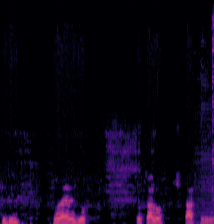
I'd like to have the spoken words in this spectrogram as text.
સુધી જોડાયા રહેજો તો ચાલો સ્ટાર્ટ કરીએ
